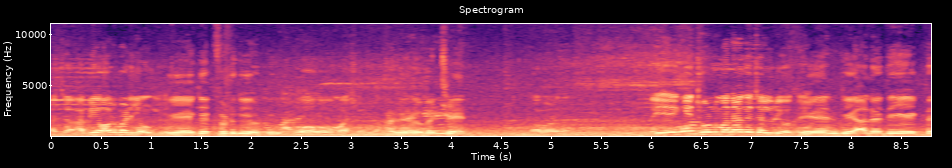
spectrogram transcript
अच्छा अभी और बड़ी होगी? ये एक एक फुट की होती है। ओ हो माशाल्लाह। अभी तो बच्चे हैं। तो ये एक ही झुंड बना के चल रही होती है? ये इनकी आदत ही एक तो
